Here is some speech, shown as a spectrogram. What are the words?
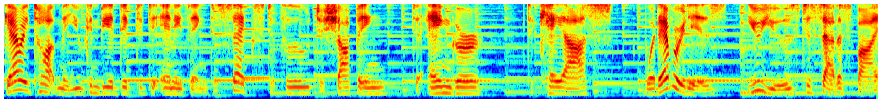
Gary taught me you can be addicted to anything to sex, to food, to shopping, to anger, to chaos, whatever it is you use to satisfy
